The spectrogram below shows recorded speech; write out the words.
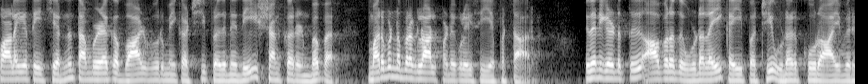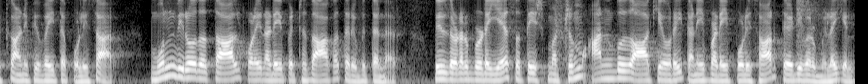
பாளையத்தைச் சேர்ந்த தமிழக வாழ்வுரிமை கட்சி பிரதிநிதி ஷங்கர் என்பவர் மர்ம நபர்களால் படுகொலை செய்யப்பட்டார். இதனையடுத்து அவரது உடலை கைப்பற்றி உடற்கூறு ஆய்விற்கு அனுப்பி வைத்த போலீசார் முன்விரோதத்தால் கொலை நடைபெற்றதாக தெரிவித்தனர். இதில் தொடர்புடைய சதீஷ் மற்றும் அன்பு ஆகியோரை தனிப்படை போலீசார் தேடி வரும் நிலையில்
